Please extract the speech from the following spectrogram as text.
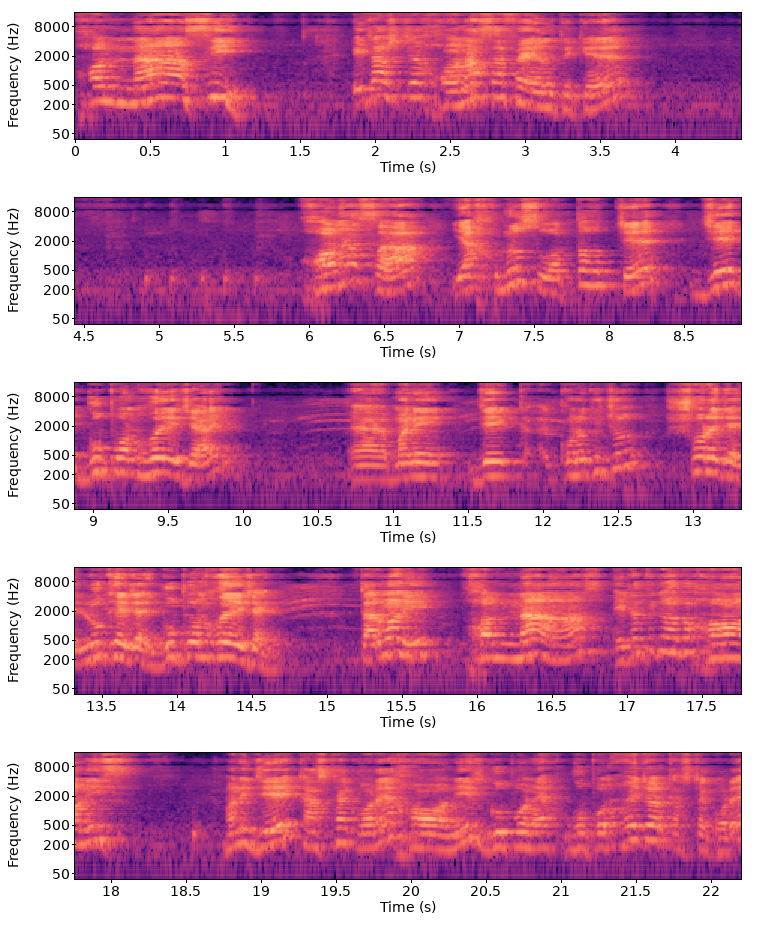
খন্নাসি, এটা হচ্ছে খনাসা ফাইল থেকে। খনাসা ইয়াখনুস অর্থ হচ্ছে যে গোপন হয়ে যায় মানে যে কোনো কিছু সরে যায়, লুকে যায়, গোপন হয়ে যায়। তার মানে খন্নাস, এটা থেকে হবে খনিস মানে যে কাজটা করে হনিস গোপনে গোপন হয়ে যাওয়ার কাজটা করে।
